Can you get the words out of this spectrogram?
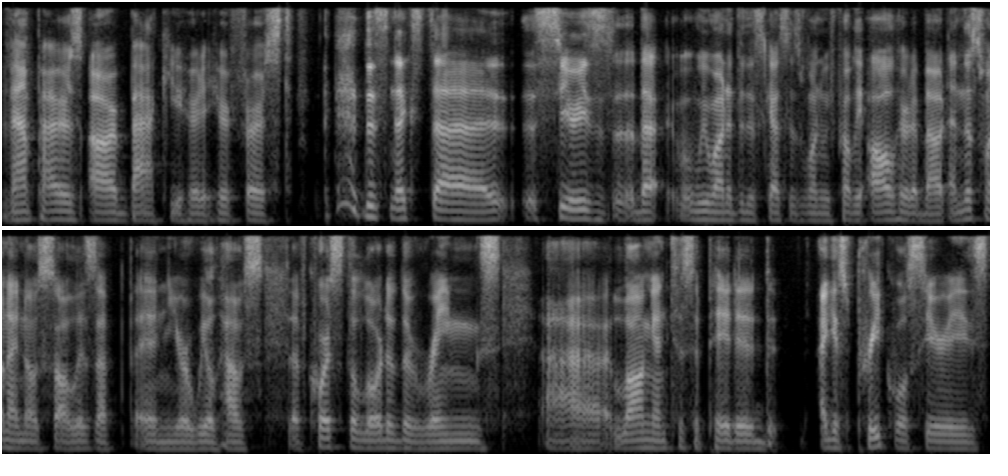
Vampires are back. You heard it here first. this next uh, series that we wanted to discuss is one we've probably all heard about. And this one I know, Saul, is up in your wheelhouse. Of course, The Lord of the Rings, uh, long anticipated, I guess, prequel series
